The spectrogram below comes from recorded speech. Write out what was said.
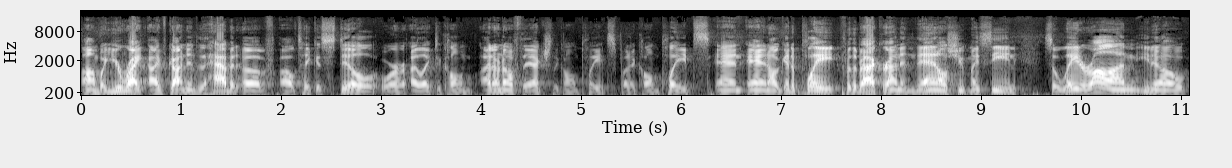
um, but you're right. I've gotten into the habit of I'll take a still, or I like to call them. I don't know if they actually call them plates, but I call them plates, and and I'll get a plate for the background, and then I'll shoot my scene. So later on, you know.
